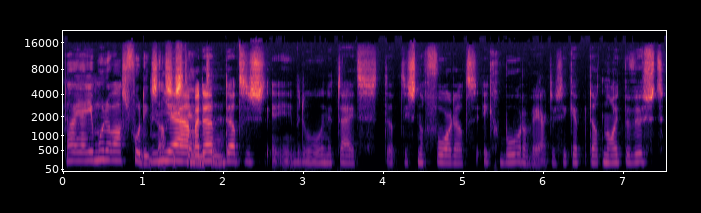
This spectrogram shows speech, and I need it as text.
nou ja, je moeder was voedingsassistent. Ja, maar dat, dat is, ik bedoel, in de tijd, dat is nog voordat ik geboren werd. Dus ik heb dat nooit bewust.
